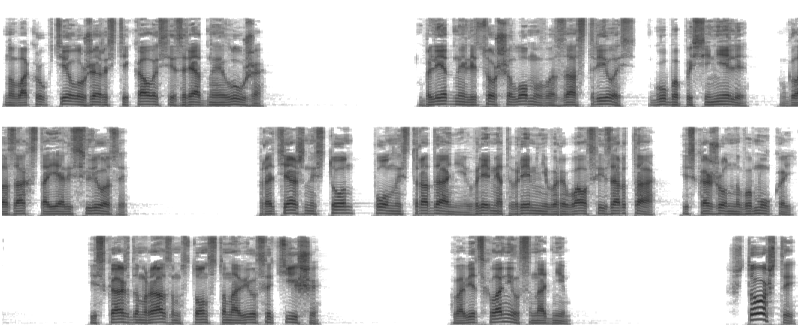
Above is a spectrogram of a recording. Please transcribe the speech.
но вокруг тела уже растекалась изрядная лужа. Бледное лицо Шеломова заострилось, губы посинели, в глазах стояли слезы. Протяжный стон, полный страдания, время от времени вырывался изо рта, искаженного мукой. И с каждым разом стон становился тише – Вовец склонился над ним. «Что ж ты,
